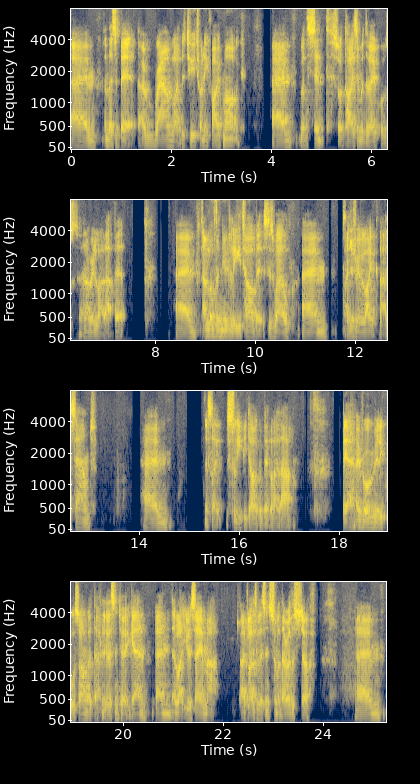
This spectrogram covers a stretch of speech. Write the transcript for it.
Um, and there's a bit around like the 225 mark um, where the synth sort of ties in with the vocals, and I really like that bit. Um, I love the noodly guitar bits as well. Um, I just really like that sound. Um, it's like Sleepy Dog, a bit like that. But yeah, overall, a really cool song. I'd definitely listen to it again. And like you were saying, Matt, I'd like to listen to some of their other stuff. Um,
